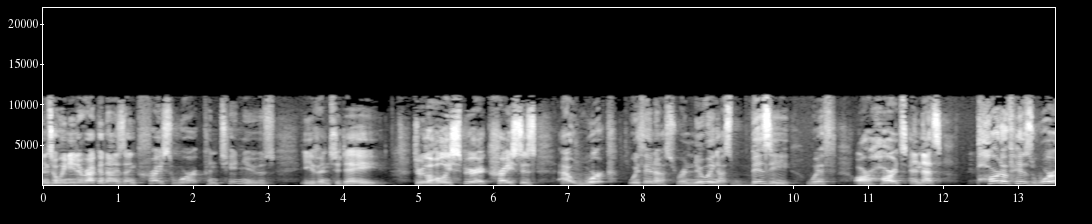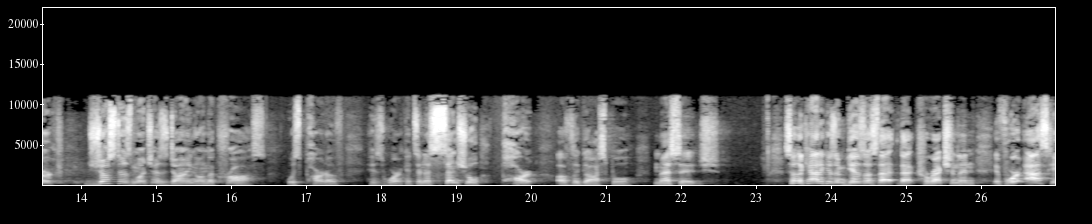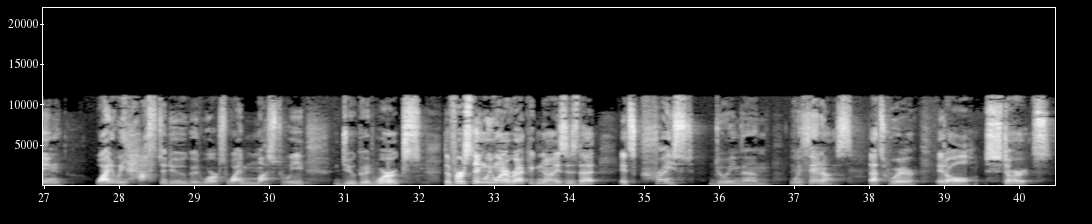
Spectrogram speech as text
And so we need to recognize then Christ's work continues even today. Through the Holy Spirit, Christ is at work within us, renewing us, busy with our hearts. And that's part of his work just as much as dying on the cross was part of his work. It's an essential part of the gospel message. So the Catechism gives us that, that correction then. If we're asking, why do we have to do good works? Why must we do good works? The first thing we want to recognize is that it's Christ doing them within us. That's where it all starts.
